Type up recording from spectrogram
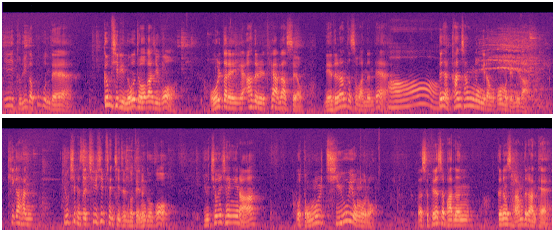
이 둘이가 부부인데 금실이 너무 좋아가지고 5월달에 아들을 태어났어요. 네덜란드에서 왔는데 아. 그냥 간상용이라고 보면 됩니다. 키가 한 60에서 70cm 정도 되는 거고 유치원생이나 그 동물 치유용으로 어, 스트레스 받는 그런 사람들한테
